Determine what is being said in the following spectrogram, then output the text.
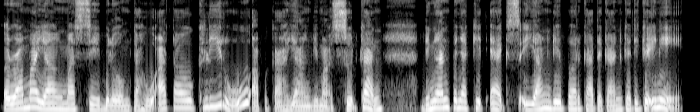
Ramai yang masih belum tahu atau keliru apakah yang dimaksudkan dengan penyakit X yang diperkatakan ketika ini.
